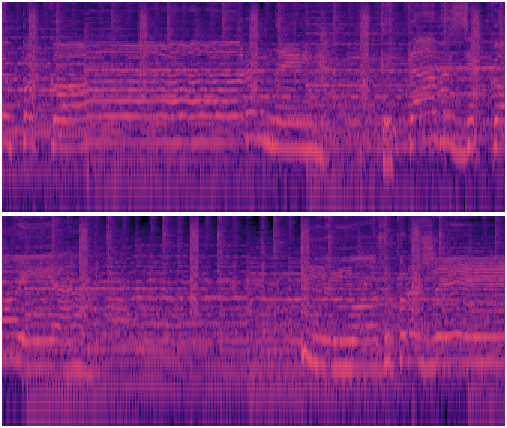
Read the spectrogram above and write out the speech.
тобою покорений, ти та без якої я не можу прожити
